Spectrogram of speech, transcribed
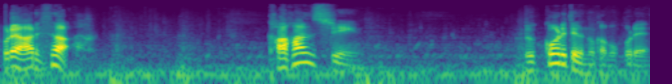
これあれだ。下半身ぶっ壊れてるのかもこれ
